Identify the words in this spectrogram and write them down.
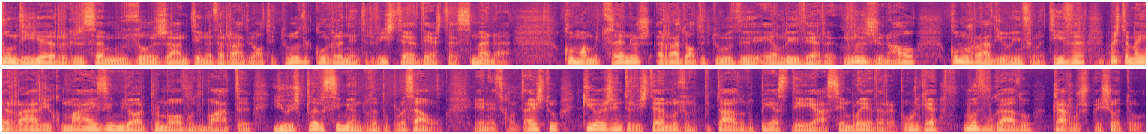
Bom dia, regressamos hoje à antena da Rádio Altitude com a grande entrevista desta semana. Como há muitos anos, a Rádio Altitude é líder regional, como rádio informativa, mas também a rádio que mais e melhor promove o debate e o esclarecimento da população. É nesse contexto que hoje entrevistamos o deputado do PSD à Assembleia da República, o advogado Carlos Peixoto.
